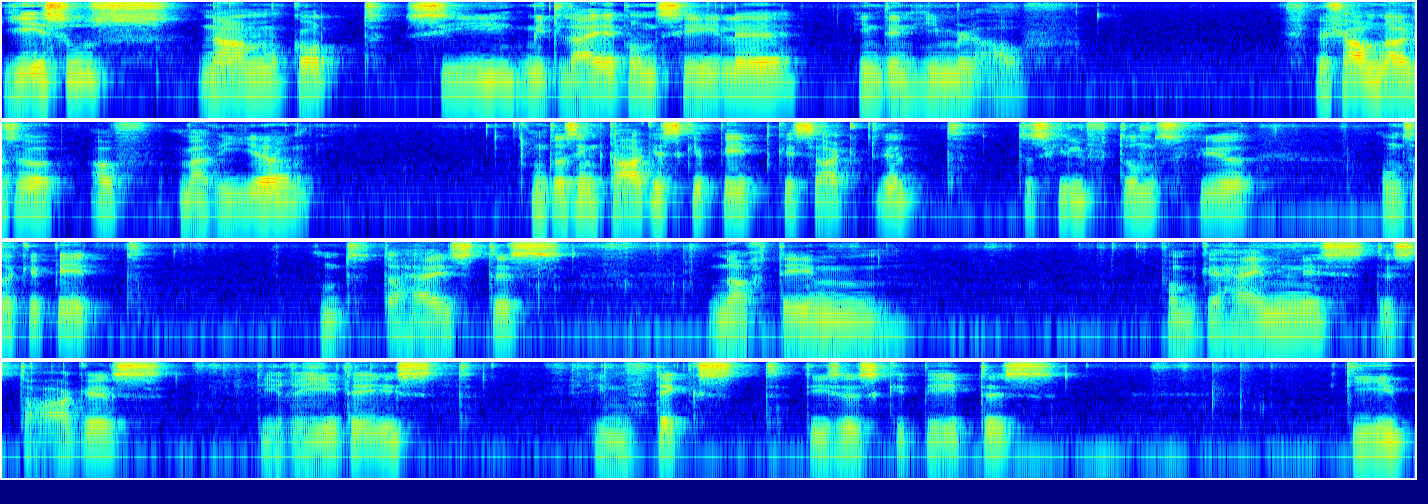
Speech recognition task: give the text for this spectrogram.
Jesus, nahm Gott sie mit Leib und Seele in den Himmel auf. Wir schauen also auf Maria und was im Tagesgebet gesagt wird, das hilft uns für unser Gebet. Und da heißt es, nachdem vom Geheimnis des Tages die Rede ist, im Text dieses Gebetes, gib,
